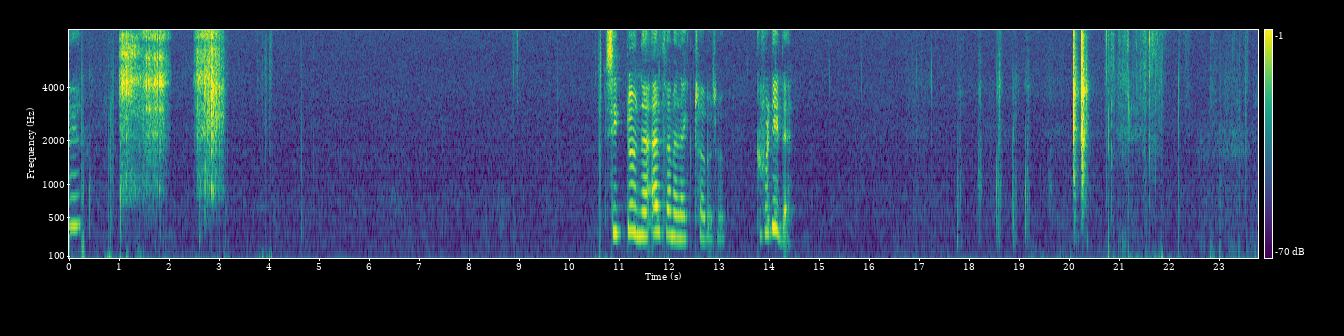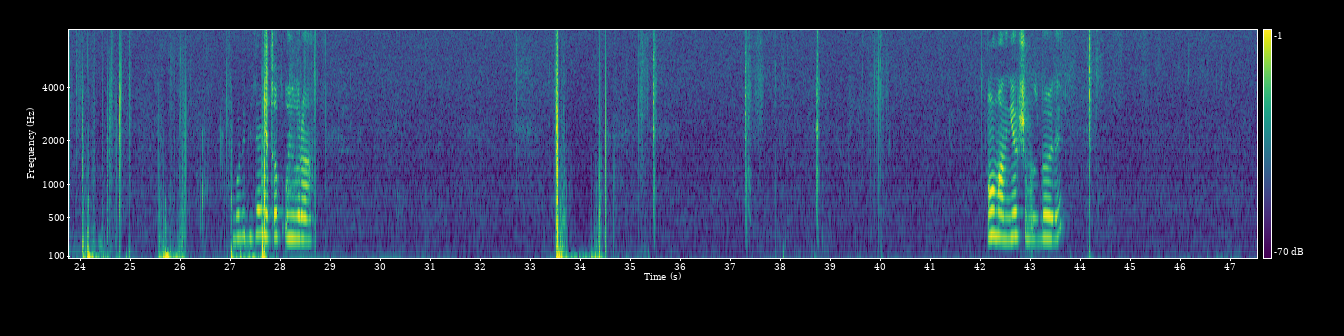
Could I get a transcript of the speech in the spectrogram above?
Sittüne elfe melek tövbe tövbe. Küfür değil de. Burada güzel yatıp uyulur ha. Orman yarışımız böyle.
